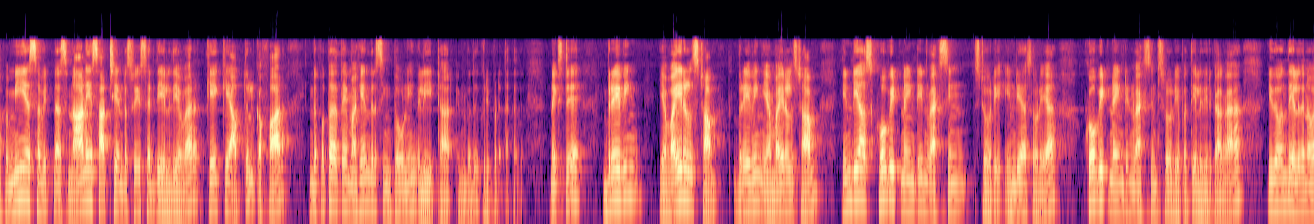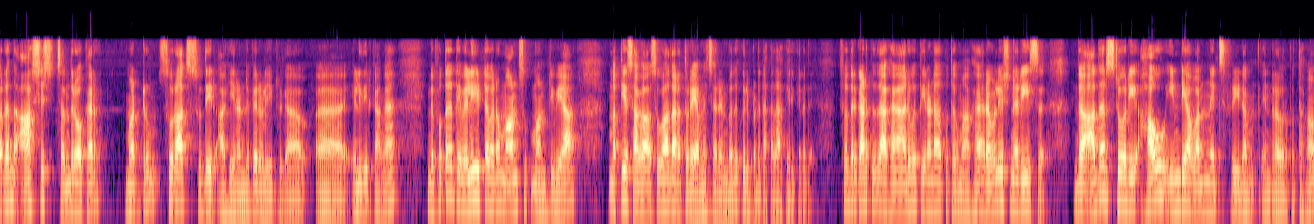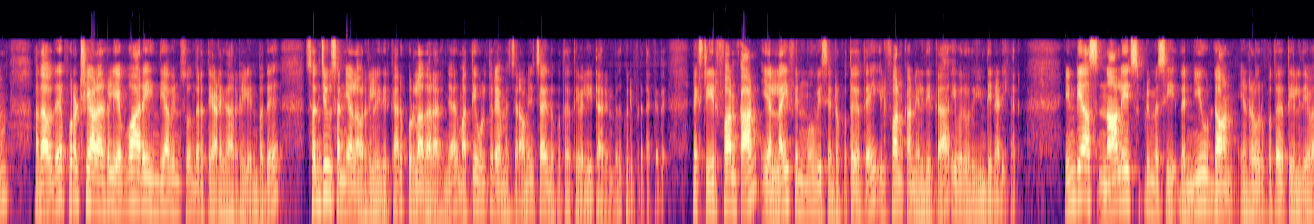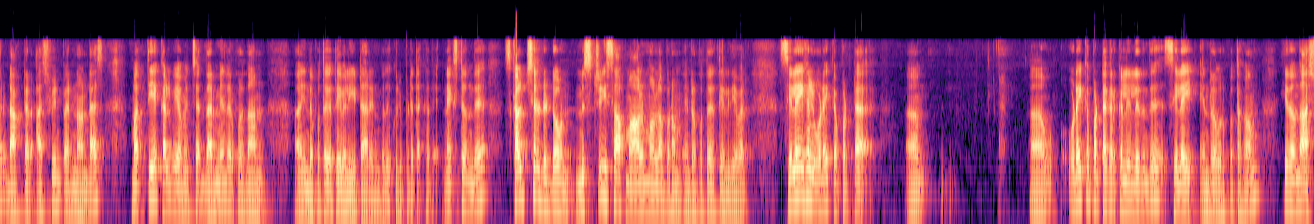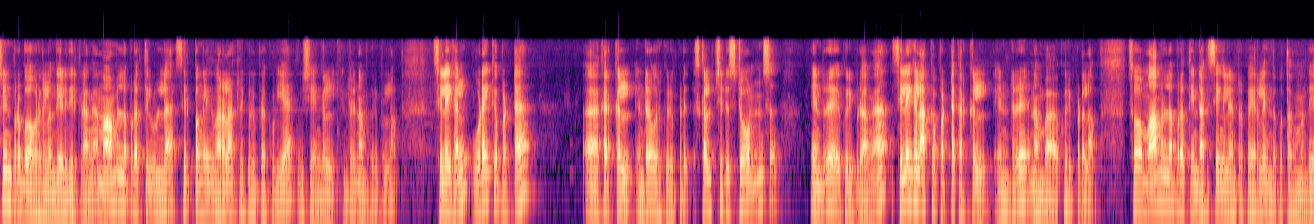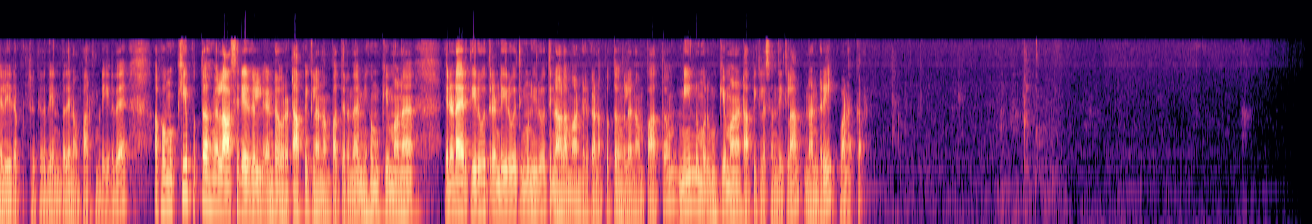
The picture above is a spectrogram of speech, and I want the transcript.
அப்போ மீ எஸ் அ விட்னஸ் நானே சாட்சி என்ற சுயசரிதை எழுதியவர் கே கே அப்துல் கஃபார். இந்த புத்தகத்தை மகேந்திர சிங் தோனி வெளியிட்டார் என்பது குறிப்பிடத்தக்கது. Next braving a viral storm braving a viral storm India's COVID nineteen vaccine story இந்தியாஸோடைய Covid nineteen vaccine ஸ்டோரியை பற்றி எழுதியிருக்காங்க. இதை வந்து எழுதினவர் அந்த ஆஷிஷ் சந்திரோகர் மற்றும் சுராஜ் சுதீர் ஆகிய ரெண்டு பேர் வெளியிட்டிருக்கா எழுதியிருக்காங்க. இந்த புத்தகத்தை வெளியிட்டவரும் மான்சுக் மான்டிவியா மத்திய சகா சுகாதாரத்துறை அமைச்சர் என்பது குறிப்பிடத்தக்கதாக இருக்கிறது. ஸோ அதற்கு அடுத்ததாக அறுபத்தி இரண்டாவது புத்தகமாக revolutionaries the other story how India won its freedom என்ற ஒரு புத்தகம். அதாவது புரட்சியாளர்கள் எவ்வாறு இந்தியாவின் சுதந்திரத்தை அடைந்தார்கள் என்பது சஞ்சீவ் சன்யால் அவர்கள் எழுதியிருக்கார் பொருளாதார அறிஞர். மத்திய உள்துறை அமைச்சர் அமித்ஷா இந்த புத்தகத்தை வெளியிட்டார் என்பது குறிப்பிடத்தக்கது. Next Irfan Khan a life in movies என்ற புத்தகத்தை இர்ஃபான் கான் எழுதியிருக்கார். இவர் ஒரு இந்தி நடிகர். India's knowledge supremacy the new dawn என்ற ஒரு புத்தகத்தை எழுதியவர் டாக்டர் அஸ்வின் பெர்னாண்டஸ். மத்திய கல்வி அமைச்சர் தர்மேந்திர பிரதான் இந்த புத்தகத்தை வெளியிட்டார் என்பது குறிப்பிடத்தக்கது. நெக்ஸ்ட் வந்து sculptured stone mysteries of Mamallapuram என்ற புத்தகத்தை எழுதியவர். சிலைகள் உடைக்கப்பட்ட உடைக்கப்பட்ட கற்களில் உடைக்கப்பட்ட கற்களிலிருந்து சிலை என்ற ஒரு புத்தகம். இதை வந்து அஸ்வின் பிரபு அவர்கள் வந்து எழுதியிருக்கிறாங்க. மாமல்லபுரத்தில் உள்ள சிற்பங்களின் வரலாற்றை குறிப்பிடக்கூடிய விஷயங்கள் என்று நாம் குறிப்பிடலாம். சிலைகள் உடைக்கப்பட்ட கற்கள் என்ற ஒரு குறிப்பிடு ஸ்கல்ப்சிடு ஸ்டோன்ஸ் என்று குறிப்பிடுவாங்க. சிலைகளாக்கப்பட்ட கற்கள் என்று நம்ம குறிப்பிடலாம். ஸோ மாமல்லபுரத்தின் ரகசியங்கள் என்ற பெயரில் இந்த புத்தகம் வந்து வெளியிடப்பட்டிருக்கிறது என்பதை நாம் பார்க்க முடிகிறது. அப்போ முக்கிய புத்தகங்கள் ஆசிரியர்கள் என்ற ஒரு டாப்பிக்கில் நாம் பார்த்துருந்தேன் மிக முக்கியமான இரண்டாயிரத்தி இருபத்தி ரெண்டு இருபத்தி மூணு இருபத்தி நாலாம் ஆண்டிற்கான புத்தகங்களை நாம் பார்த்தோம். மீண்டும் ஒரு முக்கியமான டாப்பிக்கில் சந்திக்கலாம். நன்றி வணக்கம்.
